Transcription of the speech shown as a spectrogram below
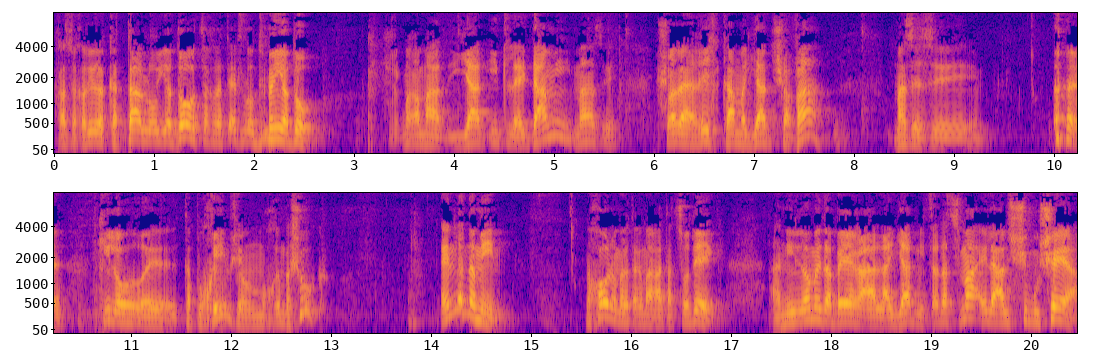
חס וחלילה קטע לו ידו, צריך לתת לו דמי ידו. הגמרא, מה, יד אית דמי? מה זה? אפשר להעריך כמה יד שווה? מה זה, זה קילו אה, תפוחים שמוכרים בשוק? אין לה דמים. נכון, אומרת הגמרא, אתה צודק. אני לא מדבר על היד מצד עצמה, אלא על שימושיה.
